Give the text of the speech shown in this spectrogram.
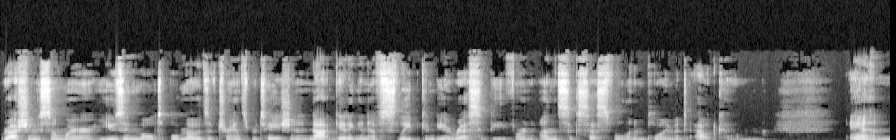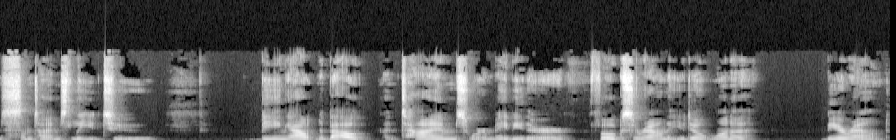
Rushing somewhere, using multiple modes of transportation, and not getting enough sleep can be a recipe for an unsuccessful employment outcome, and sometimes lead to being out and about at times where maybe there are folks around that you don't want to be around.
